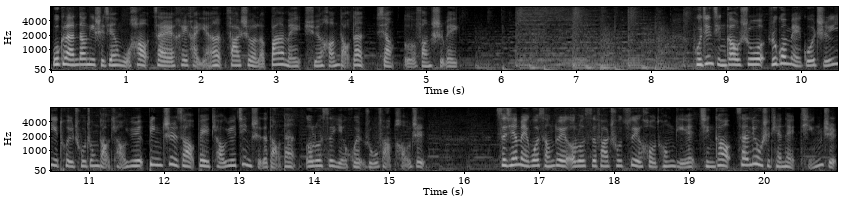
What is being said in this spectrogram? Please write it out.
乌克兰当地时间五号在黑海沿岸发射了八枚巡航导弹，向俄方示威。普京警告说，如果美国执意退出中导条约，并制造被条约禁止的导弹，俄罗斯也会如法炮制。此前，美国曾对俄罗斯发出最后通牒，警告在六十天内停止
